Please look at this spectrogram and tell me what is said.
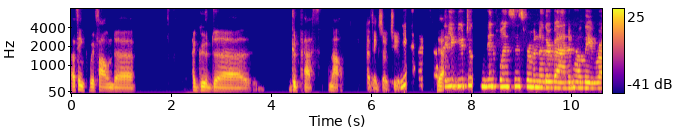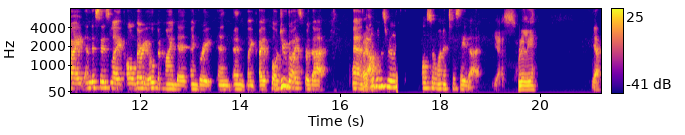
I think we found uh, a good uh, good path now. I think so too. Yeah. You, you took influences from another band and how they write, and this is like all very open minded and great. And, and like, I applaud you guys for that. And Thank the album is really, also wanted to say that. Yes. Really, Yeah.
